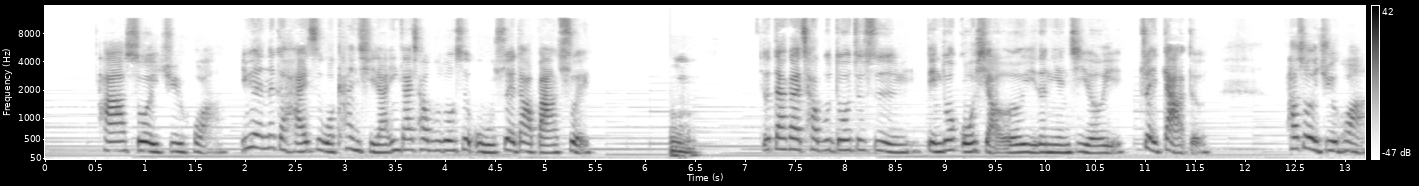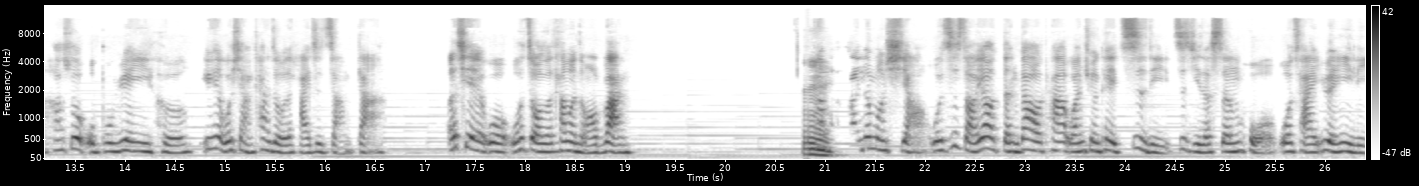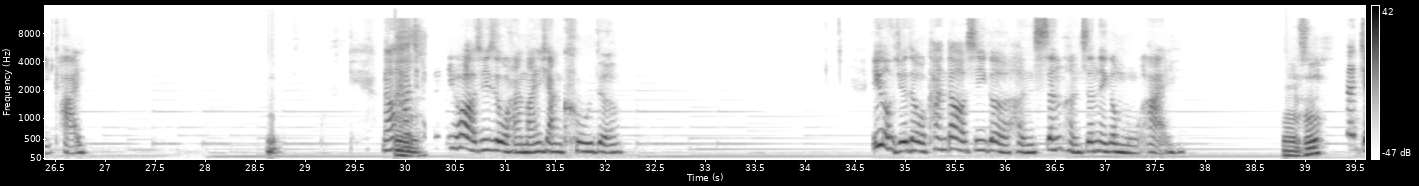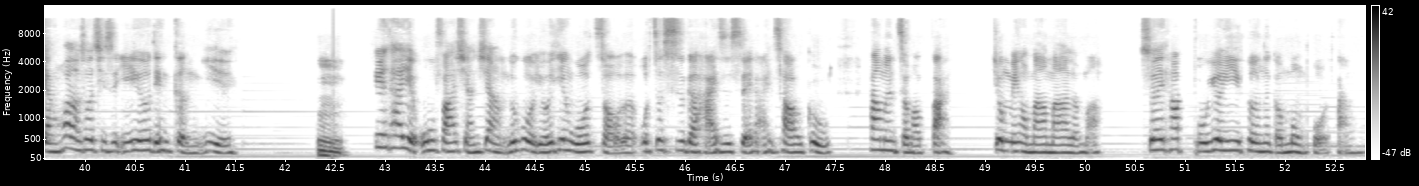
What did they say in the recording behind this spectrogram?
他说一句话，因为那个孩子我看起来应该差不多是五岁到八岁，嗯，就大概差不多就是顶多国小而已的年纪而已。最大的，他说一句话，他说我不愿意喝，因为我想看着我的孩子长大，而且我我走了，他们怎么办？嗯，他们还那么小，我至少要等到他完全可以自理自己的生活，我才愿意离开。然后他讲这句话，其实我还蛮想哭的，嗯，因为我觉得我看到的是一个很深很深的一个母爱。嗯哼，在讲话的时候，其实也有点哽咽。嗯，因为他也无法想象，如果有一天我走了，我这四个孩子谁来照顾？他们怎么办？就没有妈妈了吗？所以他不愿意喝那个孟婆汤。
